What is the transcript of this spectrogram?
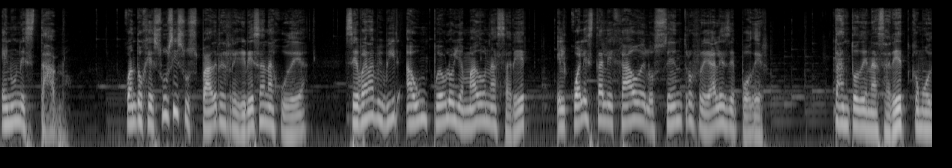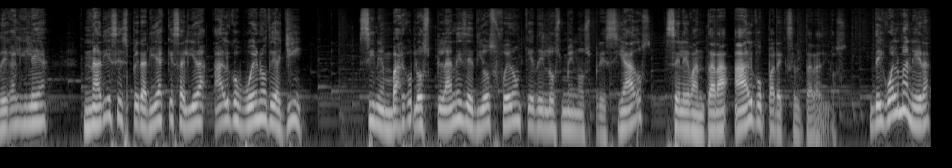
en un establo. Cuando Jesús y sus padres regresan a Judea, se van a vivir a un pueblo llamado Nazaret, el cual está alejado de los centros reales de poder. Tanto de Nazaret como de Galilea nadie se esperaría que saliera algo bueno de allí. Sin embargo, los planes de Dios fueron que de los menospreciados se levantara algo para exaltar a Dios. De igual manera,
